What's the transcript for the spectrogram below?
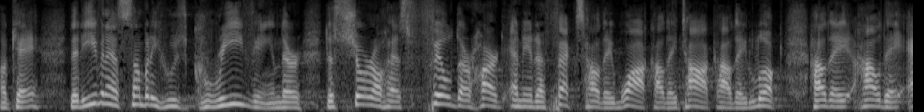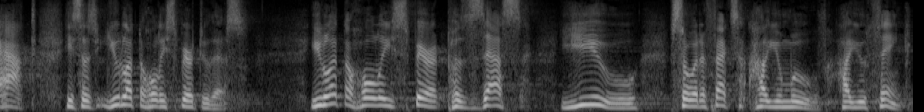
okay, that even as somebody who's grieving, their, the sorrow has filled their heart and it affects how they walk, how they talk, how they look, how they, how they act. He says, You let the Holy Spirit do this. You let the Holy Spirit possess you so it affects how you move, how you think.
